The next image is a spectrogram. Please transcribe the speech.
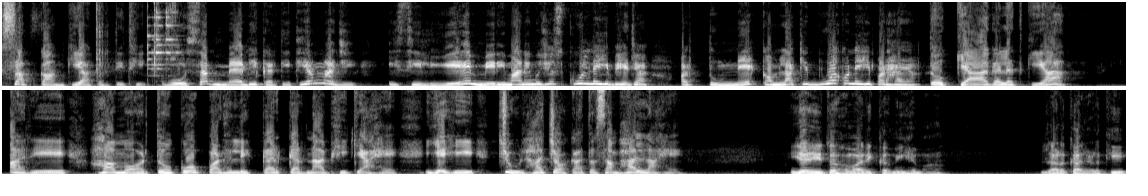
सब काम किया करती थी। वो सब मैं भी करती थी अम्मा जी। इसीलिए मेरी माँ ने मुझे स्कूल नहीं भेजा और तुमने कमला की बुआ को नहीं पढ़ाया। तो क्या गलत किया? अरे हम औरतों को पढ़ लिख कर करना भी क्या है? यही चूल्हा चौका तो संभालना है। यही तो हमारी कमी है माँ। लड़का लड़की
